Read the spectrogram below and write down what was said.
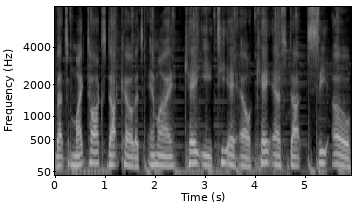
That's miketalks.co. That's M I K E T A L K S dot C O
